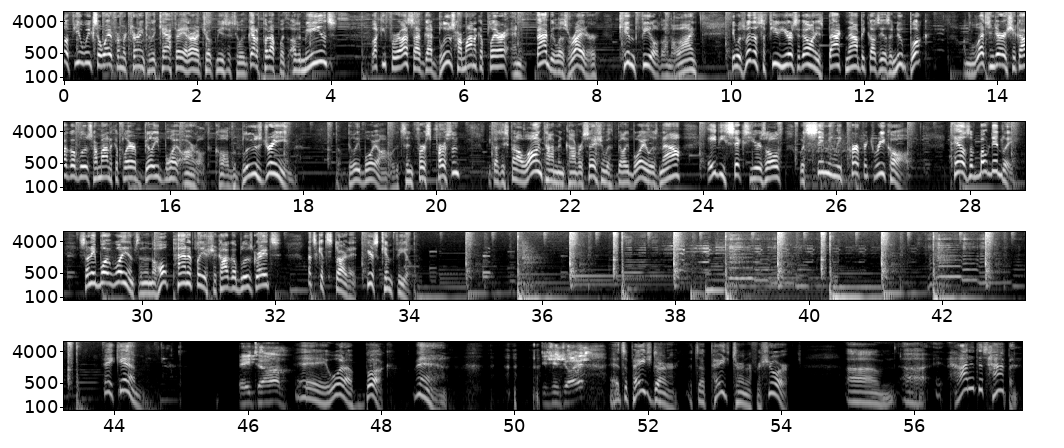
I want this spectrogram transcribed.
still a few weeks away from returning to the cafe at Artichoke Music, so we've got to put up with other means. Lucky for us, I've got blues harmonica player and fabulous writer Kim Field on the line. He was with us a few years ago and he's back now because he has a new book on the legendary Chicago blues harmonica player Billy Boy Arnold called The Blues Dream Billy Boy Arnold. It's in first person because he spent a long time in conversation with Billy Boy, who is now 86 years old with seemingly perfect recall. Tales of Bo Diddley, Sonny Boy Williamson, and the whole panoply of Chicago blues greats. Let's get started. Here's Kim Field. Hey, Kim. Hey, Tom. Hey, what a book. Man. Did you enjoy it? It's a page turner. It's a page turner for sure. Um, uh, how did this happen?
